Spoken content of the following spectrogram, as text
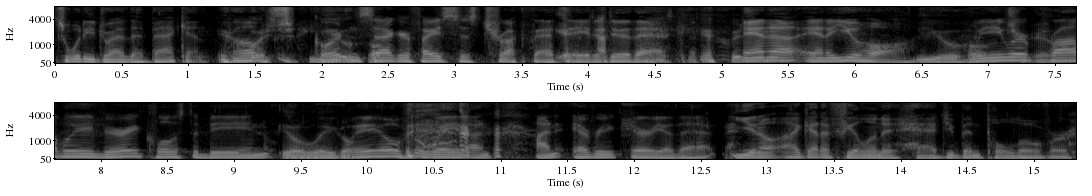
So, what do you drive that back in? Well, Gordon U-Haul. sacrificed his truck that day to do that, and a and a U-Haul. U-Haul We were probably very close to being Illegal. way overweight on on every area of that. You know, I got a feeling that had you been pulled over,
